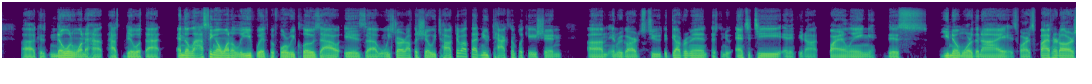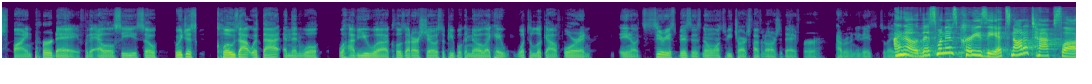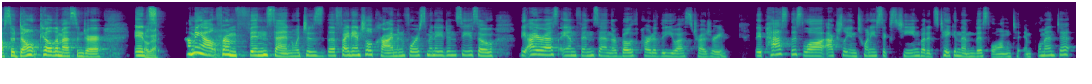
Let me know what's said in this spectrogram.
because uh, no one want to ha- has to deal with that. And the last thing I want to leave with before we close out is uh, when we started off the show, we talked about that new tax implication um, in regards to the government. There's a new entity, and if you're not filing this you know more than I as far as $500 fine per day for the LLC. So can we just close out with that and then we'll we'll have you uh, close out our show so people can know like hey what to look out for and you know it's serious business no one wants to be charged $500 a day for however many days until they I know this one is crazy. It's not a tax law, so don't kill the messenger. It's Okay. coming out from FinCEN, which is the Financial Crime Enforcement Agency. So the IRS and FinCEN, they're both part of the US Treasury. They passed this law actually in 2016, but it's taken them this long to implement it.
